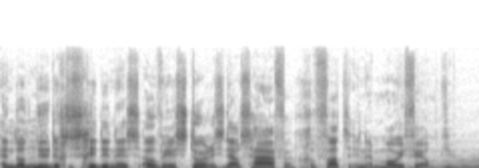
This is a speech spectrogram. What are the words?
En dan nu de geschiedenis over historisch Delfshaven, gevat in een mooi filmpje.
